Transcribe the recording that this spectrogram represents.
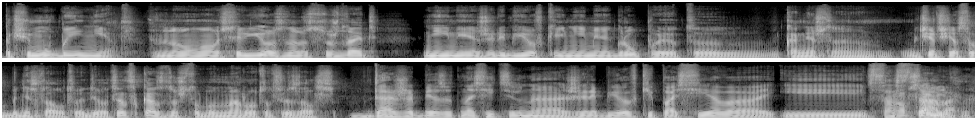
почему бы и нет? Но серьезно рассуждать не имея жеребьевки, не имея группы, это, конечно, Черчесов бы не стал этого делать. Это сказано, чтобы народ отвязался. Даже без относительно жеребьевки, посева и состава, Абсолютно.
